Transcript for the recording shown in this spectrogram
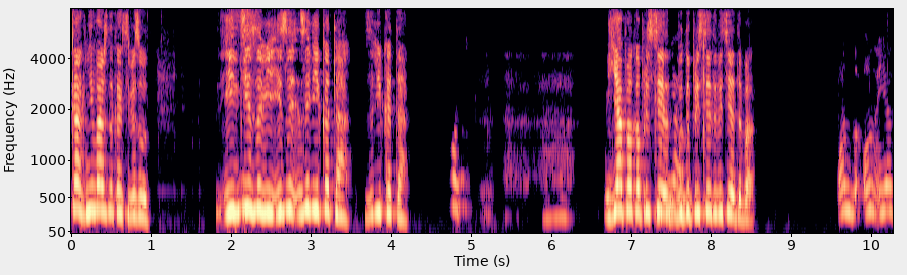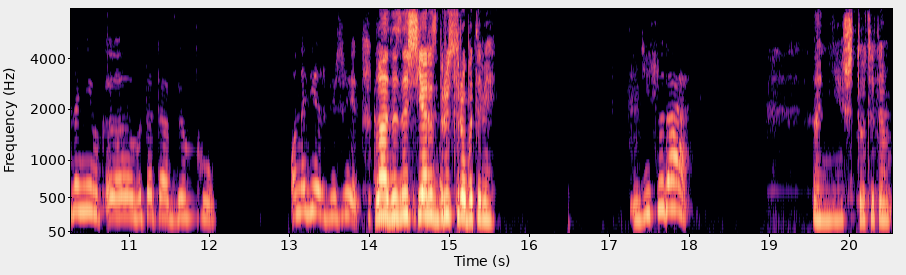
как, неважно, как тебя зовут. Иди, зови, зови кота. Зови кота. Вот. Я пока преслед- Меня- буду преследовать этого. Он, он, я за ним э, вот это бегу. Он наверх бежит. Ладно, значит, я разберусь с роботами. Иди сюда, Они, что ты там...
